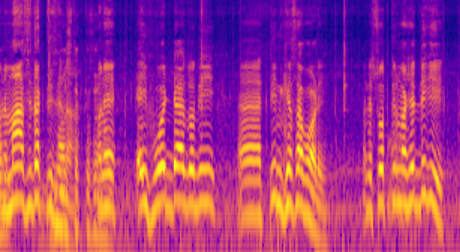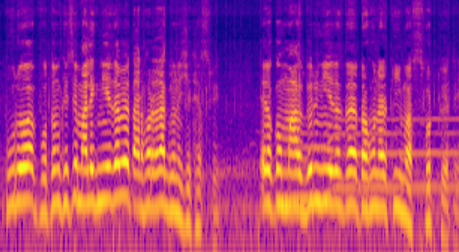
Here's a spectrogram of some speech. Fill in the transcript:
মানে মাছই থাকতেছে না। মানে এই ফুয়েরটা যদি আহ, তিন খেসা পড়ে মানে সত্তর মাসের দিকে পুরো প্রথম খেসে মালিক নিয়ে যাবে তারপরে আর একজন এসে খেসবে। এরকম মাছ ধরে নিয়ে যেতে তখন আর কি মাছ ছোট্ট এতে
